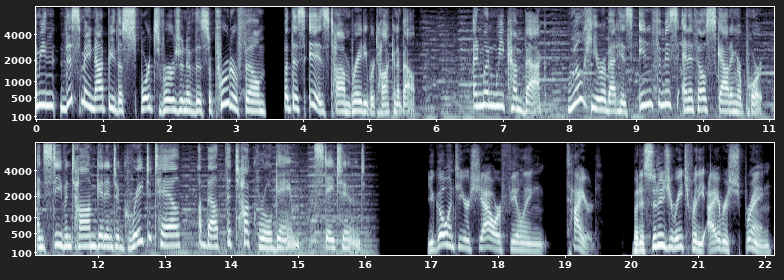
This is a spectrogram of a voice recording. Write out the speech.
I mean, this may not be the sports version of the Zapruder film, but this is Tom Brady we're talking about. And when we come back, we'll hear about his infamous NFL scouting report, and Steve and Tom get into great detail about the tuck rule game. Stay tuned. You go into your shower feeling tired, but as soon as you reach for the Irish Spring,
